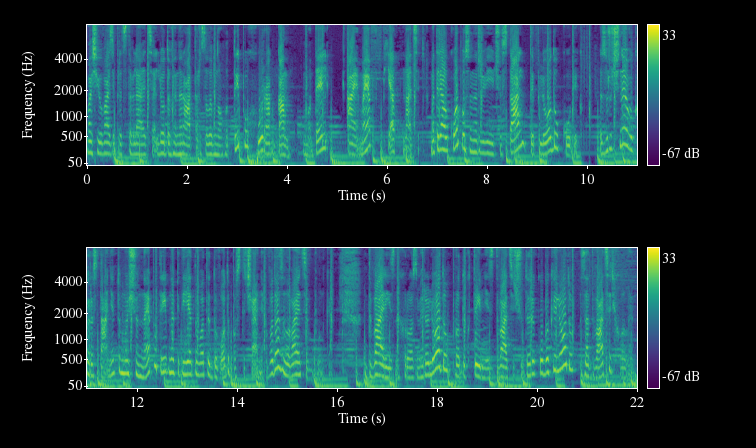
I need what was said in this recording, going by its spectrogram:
Вашій увазі представляється льодогенератор заливного типу Huracan, модель AMF 15. Матеріал корпусу нержавіюча сталь, тип льоду, кубік. Зручне у використанні, тому що не потрібно під'єднувати до водопостачання. Вода заливається в бункер. Два різних розміри льоду, продуктивність 24 кубики льоду за 20 хвилин.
